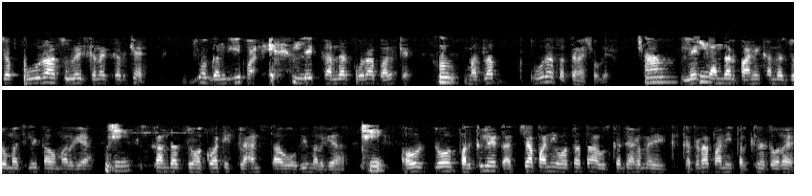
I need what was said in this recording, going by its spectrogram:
जब पूरा सूरज कनेक्ट करके जो गंदगी पानी लेक के अंदर पूरा भर के मतलब पूरा सत्यानाश हो गया। लेक के अंदर पानी के अंदर जो मछली था वो मर गया। उसके अंदर जो अक्वाटिक प्लांट्स था वो भी मर गया। जी। और जो पर्कुलेट अच्छा पानी होता था उसका जगह में कचरा पानी पर्कुलेट हो रहा है।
